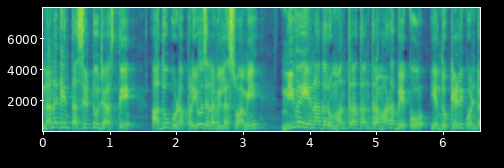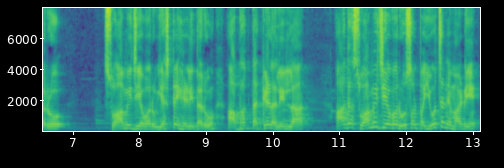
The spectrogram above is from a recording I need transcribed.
ನನಗಿಂತ ಸಿಟ್ಟು ಜಾಸ್ತಿ. ಅದು ಕೂಡ ಪ್ರಯೋಜನವಿಲ್ಲ ಸ್ವಾಮಿ. ನೀವೇ ಏನಾದರೂ ಮಂತ್ರ ತಂತ್ರ ಮಾಡಬೇಕು ಎಂದು ಕೇಳಿಕೊಂಡರು. ಸ್ವಾಮೀಜಿಯವರು ಎಷ್ಟೇ ಹೇಳಿದರೂ ಆ ಭಕ್ತ ಕೇಳಲಿಲ್ಲ. ಆಗ ಸ್ವಾಮೀಜಿಯವರು ಸ್ವಲ್ಪ ಯೋಚನೆ ಮಾಡಿ.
